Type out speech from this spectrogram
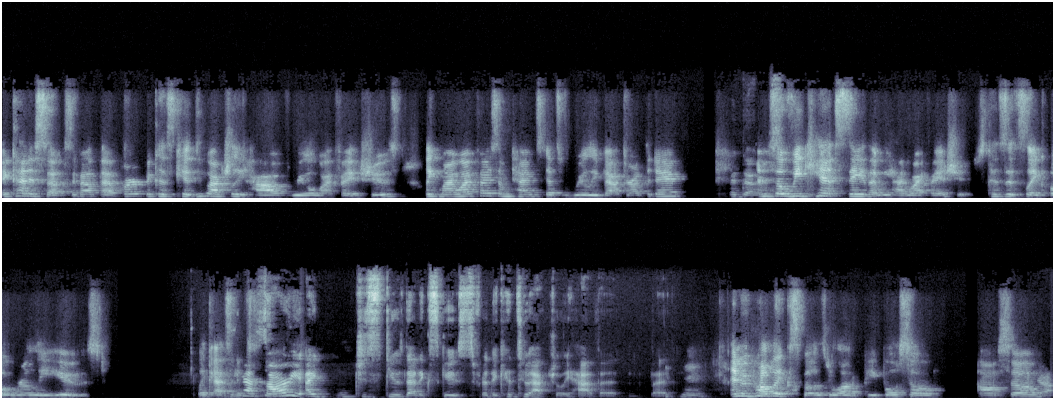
it kind of sucks about that part because kids who actually have real Wi-Fi issues, like my Wi-Fi sometimes gets really bad throughout the day, It does. and so we can't say that we had Wi-Fi issues because it's like overly used, like as an yeah, excuse. sorry. I just use that excuse for the kids who actually have it. But Mhm. And we probably exposed a lot of people, so also. Yeah.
